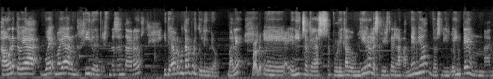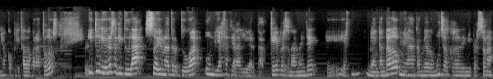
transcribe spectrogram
ahora te voy a, voy, a dar un giro de 360 grados y te voy a preguntar por tu libro, ¿vale? Vale. Eh, he dicho que has publicado un libro, lo escribiste en la pandemia, 2020, un año complicado para todos. Y tu libro se titula Soy una tortuga, un viaje hacia la libertad, que personalmente eh, me ha encantado, me ha cambiado muchas cosas de mi persona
